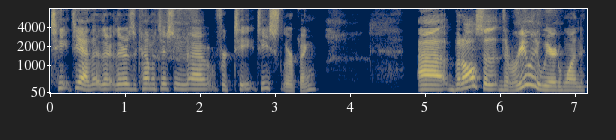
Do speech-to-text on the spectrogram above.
Tea, yeah, there, there, there was a competition uh, for tea, tea slurping. Uh, but also, the really weird one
